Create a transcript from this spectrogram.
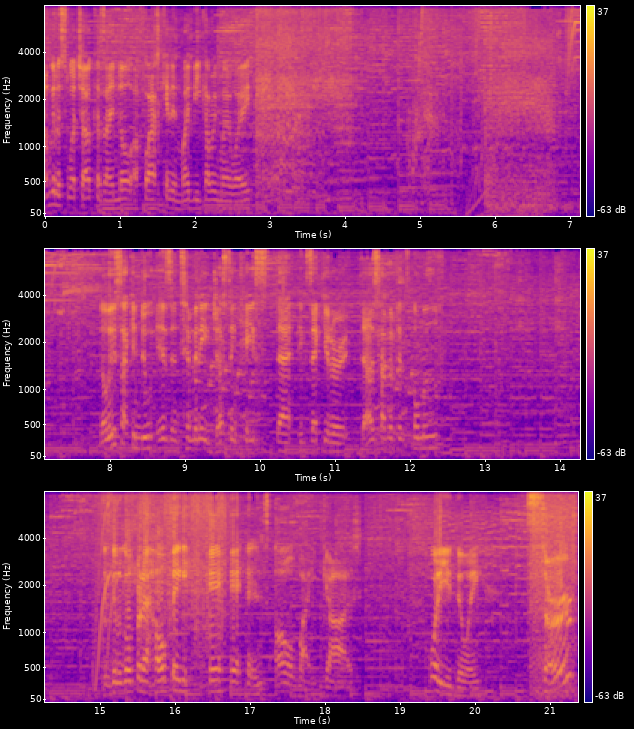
I'm gonna switch out because I know a flash cannon might be coming my way. The least I can do is intimidate just in case that Exeggutor does have a physical move. He's gonna go for the helping hands. Oh my gosh. What are you doing? Serve?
